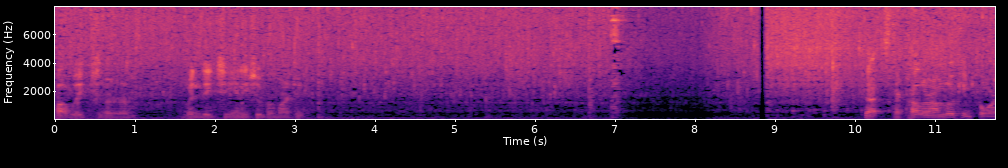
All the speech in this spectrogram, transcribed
Publix or Winn-Dixie, any supermarket. That's the color I'm looking for.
